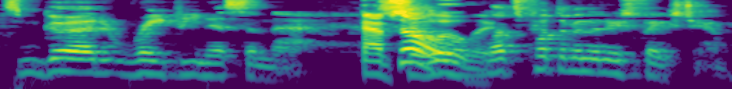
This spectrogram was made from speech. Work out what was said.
some good rapiness in that. Absolutely. So let's put them in the new Space Jam.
